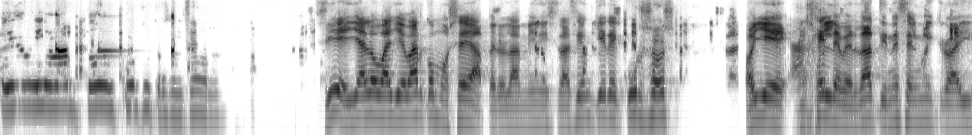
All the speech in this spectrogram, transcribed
Ella va a llevar todo el curso presencial. Sí, ella lo va a llevar como sea, pero la administración quiere cursos. Oye, Ángel, de verdad, tienes el micro ahí.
